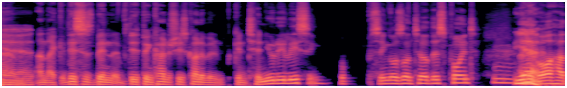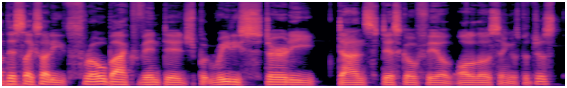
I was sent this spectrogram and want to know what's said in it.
Yeah. and like this has been there's been kind of she's kind of been continually releasing singles until this point. Mm. And Yeah. they've all had this like slightly throwback vintage but really sturdy dance disco feel. All of those singles, but just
